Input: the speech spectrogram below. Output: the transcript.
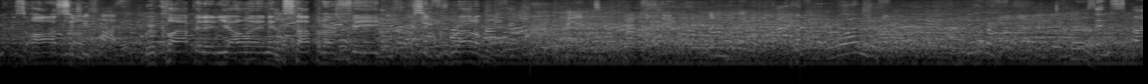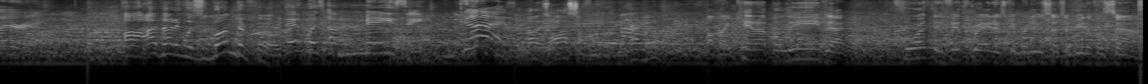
Um, it's awesome. We were clapping and yelling and stomping our feet. It's incredible. Fantastic. It was inspiring. Oh, I thought it was wonderful. It was amazing. Good. Oh, it's awesome. Incredible. I cannot believe that fourth and fifth graders can produce such a beautiful sound.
